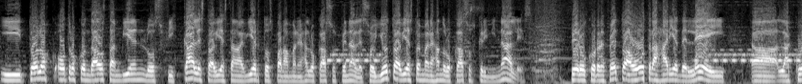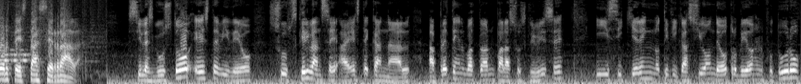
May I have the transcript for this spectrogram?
Y todos los otros condados también, los fiscales todavía están abiertos para manejar los casos penales. So, yo todavía estoy manejando los casos criminales. Pero con respecto a otras áreas de ley, ah, la corte está cerrada. Si les gustó este video, suscríbanse a este canal, aprieten el botón para suscribirse y si quieren notificación de otros videos en el futuro,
